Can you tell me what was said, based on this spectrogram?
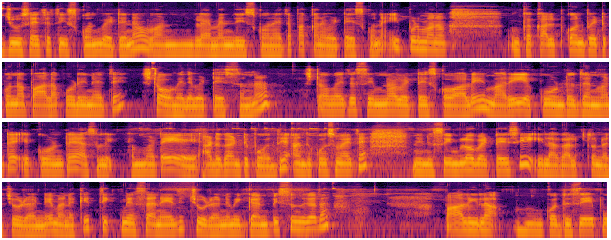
జ్యూస్ అయితే తీసుకొని పెట్టిన వన్ లెమన్ తీసుకొని అయితే పక్కన పెట్టేసుకున్నా. ఇప్పుడు మనం ఇంకా కలుపుకొని పెట్టుకున్న పాల పొడిని అయితే స్టవ్ మీద పెట్టేస్తున్నా. స్టవ్ అయితే సిమ్లో పెట్టేసుకోవాలి. మరీ ఎక్కువ ఉంటుంది అనమాట ఎక్కువ ఉంటే అసలు అమ్మటే అడుగంటిపోద్ది. అందుకోసం అయితే నేను సిమ్లో పెట్టేసి ఇలా కలుపుతున్నా. చూడండి మనకి థిక్నెస్ అనేది చూడండి మీకు కనిపిస్తుంది కదా? పాలు ఇలా కొద్దిసేపు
